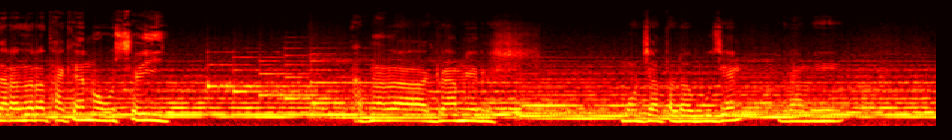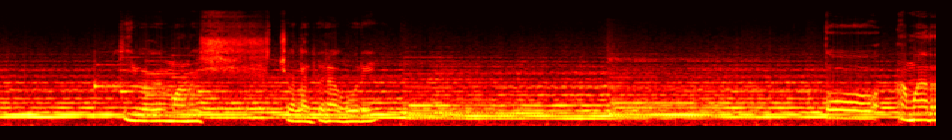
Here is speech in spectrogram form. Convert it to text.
যারা যারা থাকেন, অবশ্যই আপনারা গ্রামের মর্যাদাটা বুঝেন। গ্রামে কীভাবে মানুষ চলাফেরা করে। তো আমার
